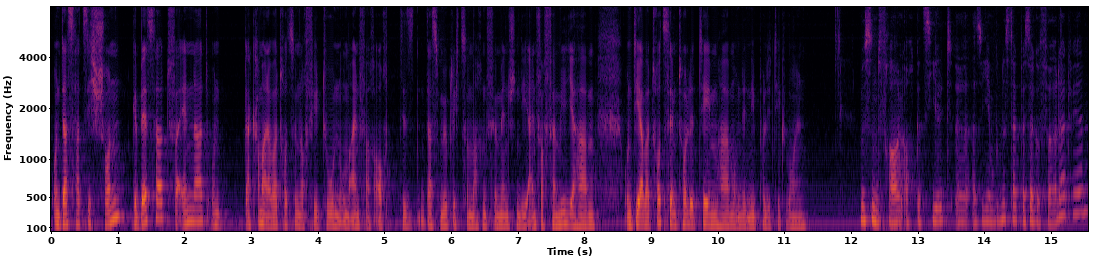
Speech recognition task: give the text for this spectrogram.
Und das hat sich schon gebessert, verändert und da kann man aber trotzdem noch viel tun, um einfach auch das, das, möglich zu machen für Menschen, die einfach Familie haben und die aber trotzdem tolle Themen haben und in die Politik wollen. Müssen Frauen auch gezielt, äh, also hier im Bundestag, besser gefördert werden?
